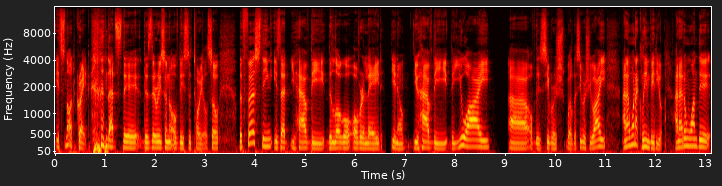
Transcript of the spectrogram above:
it's not great. That's the that's the reason of this tutorial. So the first thing is that you have the the logo overlaid. You know you have the the UI uh, of the ZBrush, well, the ZBrush UI, and I want a clean video. And I don't want the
